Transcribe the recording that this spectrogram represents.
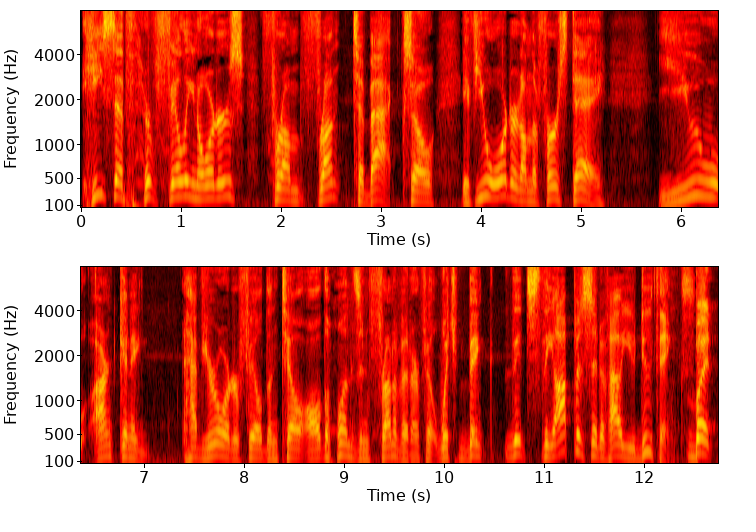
he said they're filling orders from front to back. So if you ordered on the first day, you aren't going to have your order filled until all the ones in front of it are filled, which make, it's the opposite of how you do things. But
